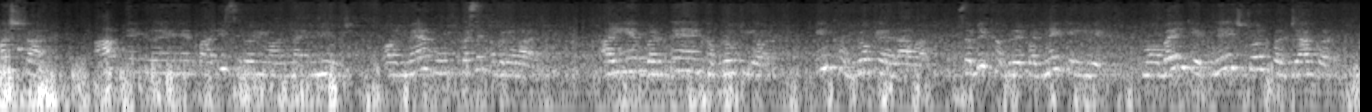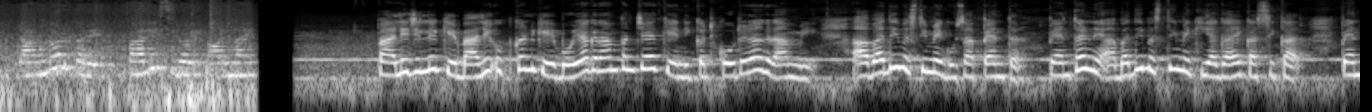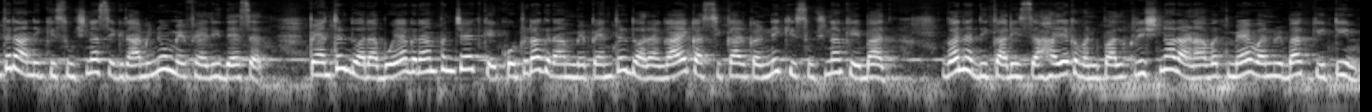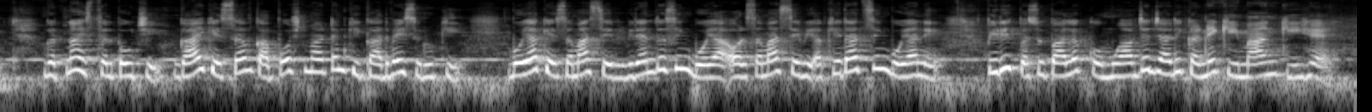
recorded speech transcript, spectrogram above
नमस्कार। आप देख रहे हैं पाली सिरोही ऑनलाइन न्यूज़ और मैं हूँ कसक अग्रवाल। आइए बढ़ते हैं खबरों की ओर। इन खबरों के अलावा सभी खबरें पढ़ने के लिए मोबाइल के प्ले स्टोर पर जाकर डाउनलोड करें पाली सिरोही ऑनलाइन पाली ज़िले के बाली उपखंड के बोया ग्राम पंचायत के निकट कोटरा ग्राम में आबादी बस्ती में घुसा पैंतर पैंतर ने आबादी बस्ती में किया गाय का शिकार। पैंतर आने की सूचना से ग्रामीणों में फैली दहशत। पैंतर द्वारा बोया ग्राम पंचायत के कोटरा ग्राम में पैंतर द्वारा गाय का शिकार करने की सूचना के बाद वन अधिकारी सहायक वनपाल कृष्णा राणावत, में वन विभाग की टीम घटनास्थल पहुँची। गाय के शव का पोस्टमार्टम की कार्रवाई शुरू की। बोया के समाज सेवी वीरेंद्र सिंह बोया और समाज सेवी अखिराज सिंह बोया ने पीड़ित पशुपालक को मुआवजा जारी करने की मांग की है।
